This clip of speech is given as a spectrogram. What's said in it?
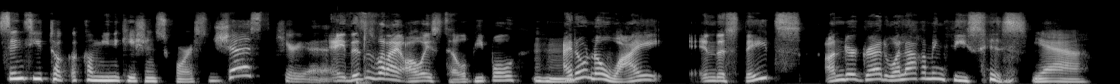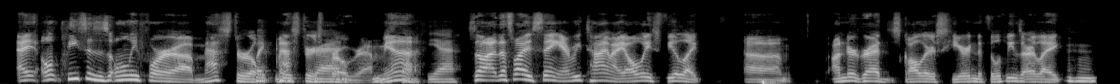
Since you took a communications course, just curious. Hey, this is what I always tell people. Mhm. I don't know why in the States, undergrad, wala kaming thesis. yeah. I, oh, thesis is only for a master Like master's program. Yeah. stuff, Yeah. So uh, that's why I was saying every time I always feel like um, undergrad scholars here in the Philippines are like Mhm.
